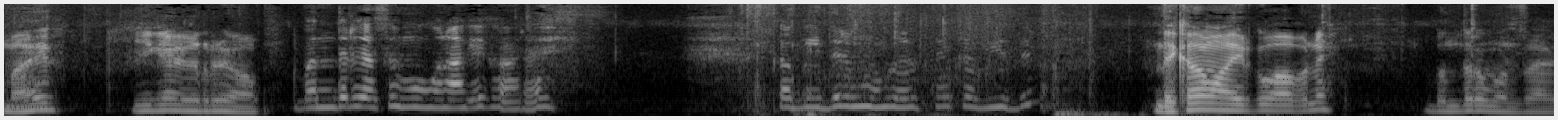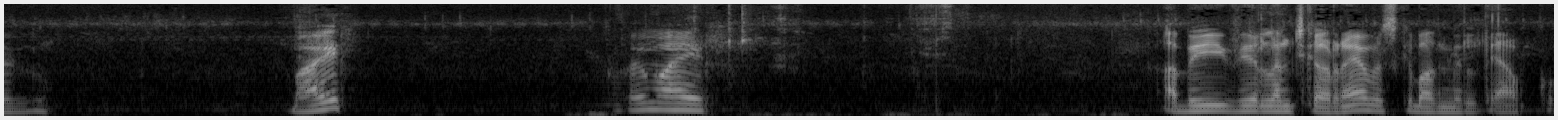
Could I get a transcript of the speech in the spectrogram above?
माहिर ये क्या कर रहे हो आप? बंदर जैसे मुँह बना के खा रहा है। कभी इधर मुँह करता है कभी इधर। देखा माहिर को आपने? बंदर बन रहा है। माहिर? माहिर। अभी फिर लंच कर रहे हैं उसके बाद मिलते हैं आपको।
